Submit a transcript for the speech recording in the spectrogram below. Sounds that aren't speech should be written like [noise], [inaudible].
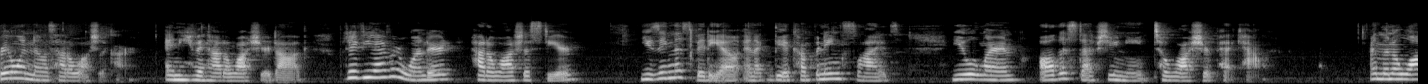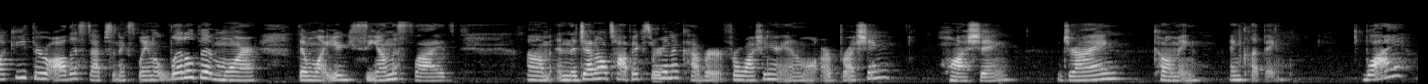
Everyone knows how to wash a car and even how to wash your dog. But have you ever wondered how to wash a steer? Using this video and the accompanying slides, you will learn all the steps you need to wash your pet cow. I'm going to walk you through all the steps and explain a little bit more than what you see on the slides. Um, and the general topics we're going to cover for washing your animal are brushing, washing, drying, combing, and clipping. Why?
